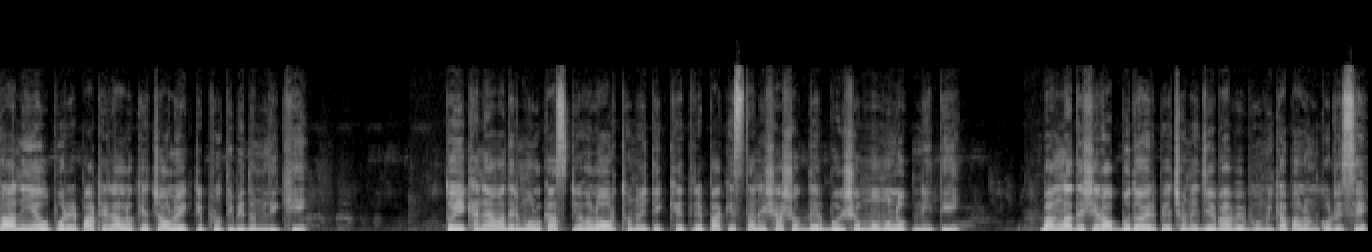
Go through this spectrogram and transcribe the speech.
তা নিয়ে উপরের পাঠের আলোকে চলো একটি প্রতিবেদন লিখি। তো এখানে আমাদের মূল কাজটি হলো অর্থনৈতিক ক্ষেত্রে পাকিস্তানি শাসকদের বৈষম্যমূলক নীতি, বাংলাদেশের অভ্যুদয়ের পেছনে যেভাবে ভূমিকা পালন করেছে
